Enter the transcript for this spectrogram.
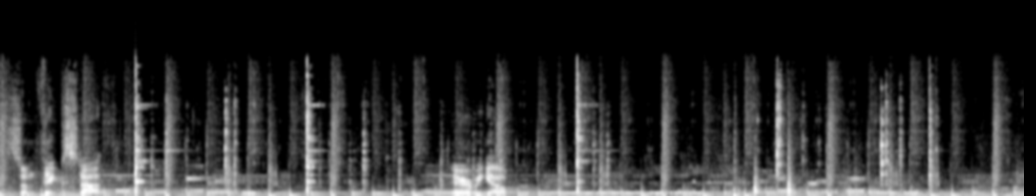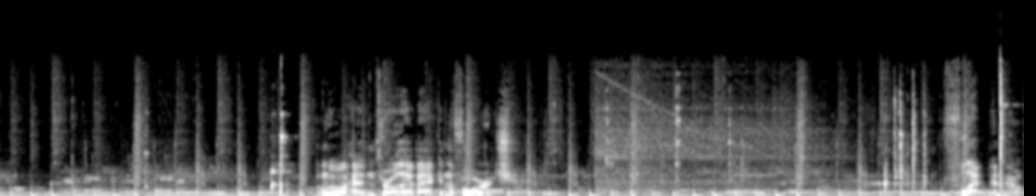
Some thick stuff. We go. We'll go ahead and throw that back in the forge. Flatten it out.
